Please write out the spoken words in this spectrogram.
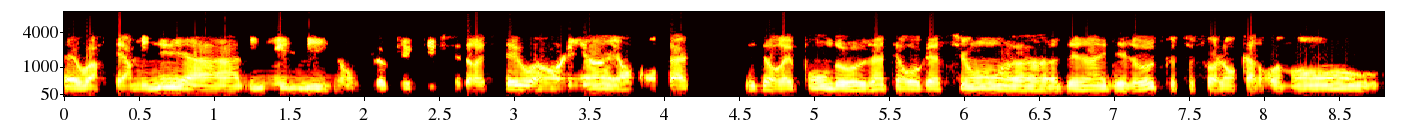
et avoir terminé à minuit et demi. Donc l'objectif c'est de rester en lien et en contact et de répondre aux interrogations euh, des uns et des autres, que ce soit l'encadrement ou,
